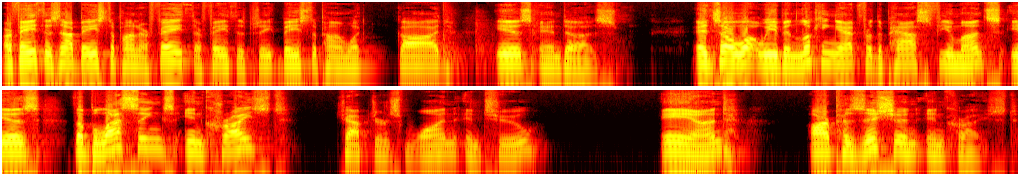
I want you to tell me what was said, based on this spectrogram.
Our faith is not based upon our faith, our faith is based upon what God is and does. And so, what we've been looking at for the past few months is the blessings in Christ, chapters 1 and 2, and our position in Christ.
